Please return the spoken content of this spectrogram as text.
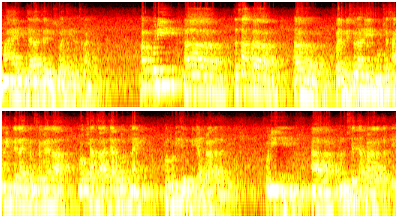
माया ही चराचर विश्वाची रचना करते. मग कुणी जसं आता परमेश्वराने मोक्ष सांगितलेला आहे पण सगळ्याला मोक्षाचा आचार होत नाही. मग कुणी देवतेच्या फळाला जाते? कुणी मनुष्याच्या फळाला जाते?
